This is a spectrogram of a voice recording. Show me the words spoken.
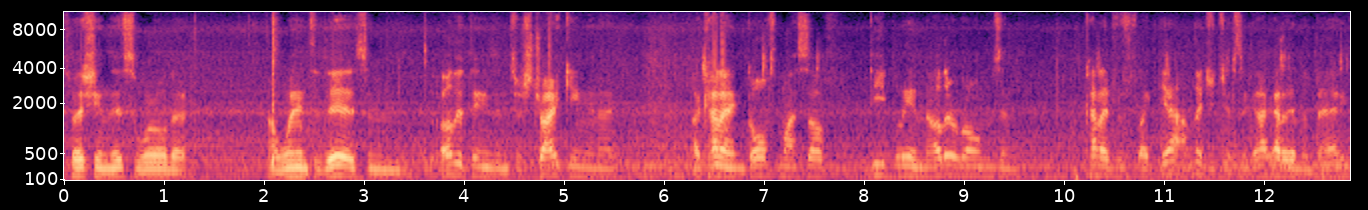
especially in this world that i went into this and other things into striking and i i kind of engulfed myself deeply in other realms and kind of just like yeah i'm the jiu-jitsu guy. I got it in the bag.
